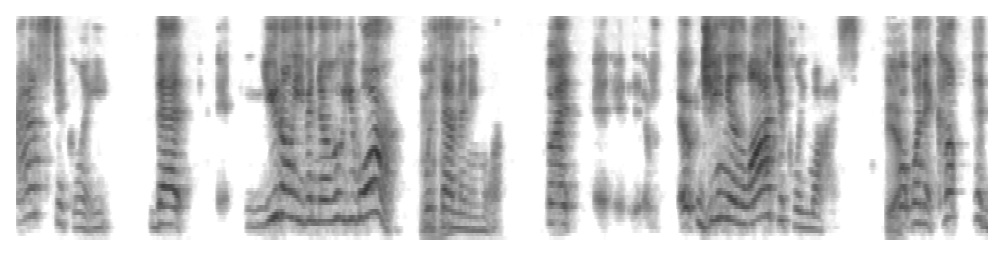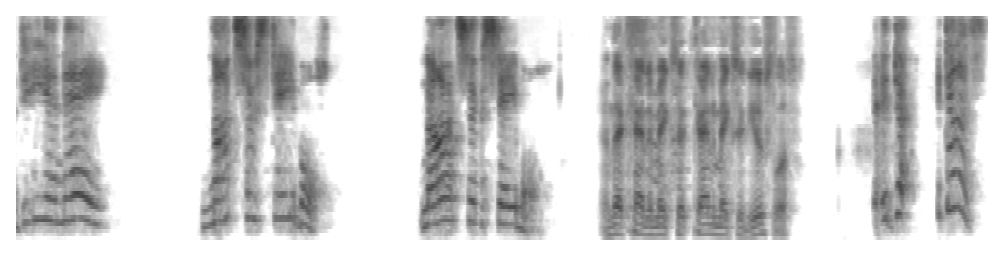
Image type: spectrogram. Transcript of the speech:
drastically that you don't even know who you are with Mhm. them anymore. But uh, genealogically wise, Yeah. but when it comes to DNA, not so stable, not so stable. and that kind of makes it kind of makes it useless. It do, it does.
